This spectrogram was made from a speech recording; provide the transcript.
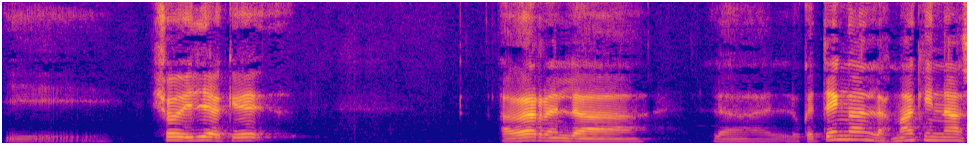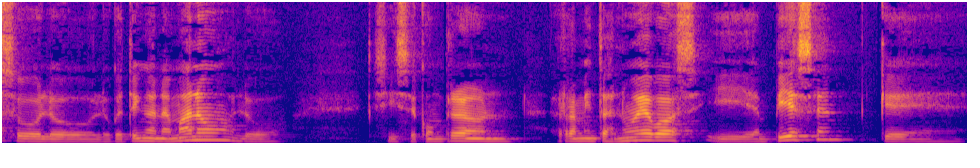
y yo diría que agarren lo que tengan, las máquinas o lo, que tengan a mano, si se compraron herramientas nuevas y empiecen que,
